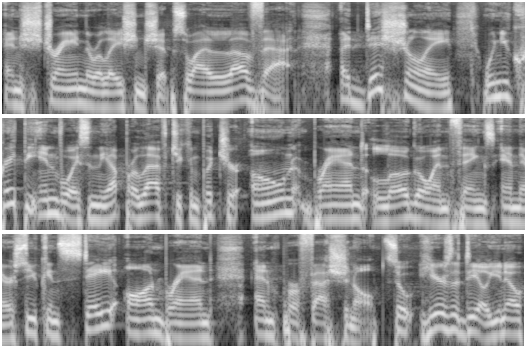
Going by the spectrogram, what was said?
and strain the relationship. So I love that. Additionally, when you create the invoice in the upper left, you can put your own brand logo and things in there so you can stay on brand and professional. So here's the deal you know,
